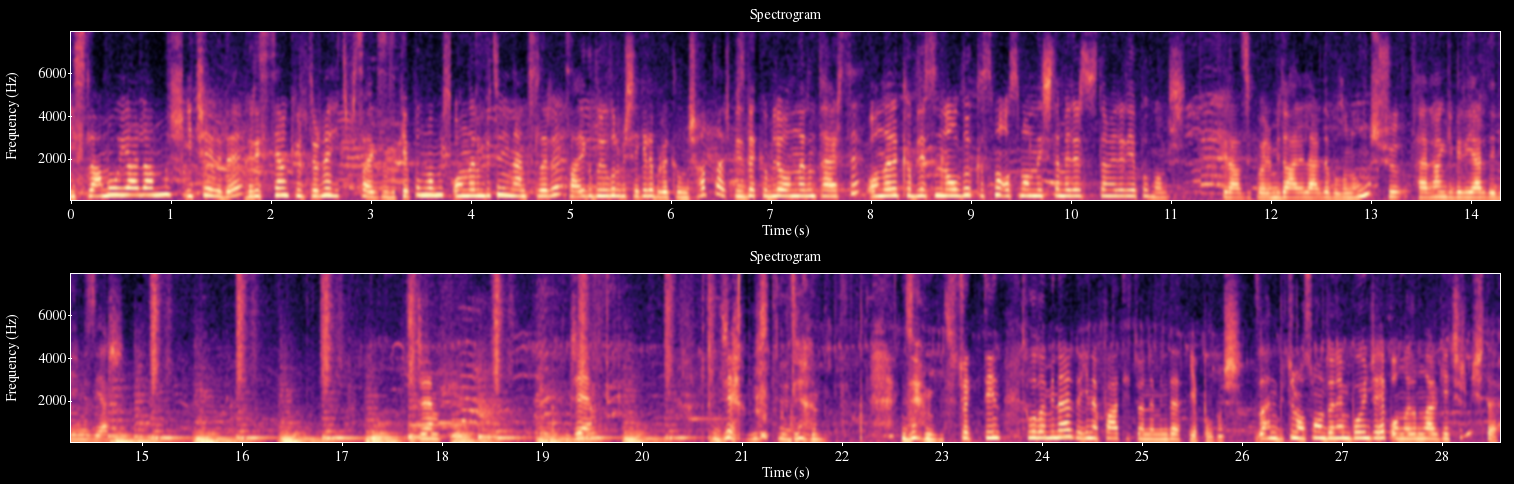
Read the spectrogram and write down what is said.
İslam'a uyarlanmış. İçeride Hristiyan kültürüne hiçbir saygısızlık yapılmamış. Onların bütün inançları saygı duyulur bir şekilde bırakılmış. Hatta bizde kıble onların tersi. Onların kıblesinin olduğu kısma Osmanlı işlemeleri, süslemeleri yapılmamış. Birazcık böyle müdahalelerde bulunulmuş. Şu herhangi bir yer dediğimiz yer. Cem. Cem. Cem. Cem. Cem, çektiğin tuğla miner de yine Fatih döneminde yapılmış. Hani bütün Osmanlı dönemi boyunca hep onarımlar geçirmiş de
